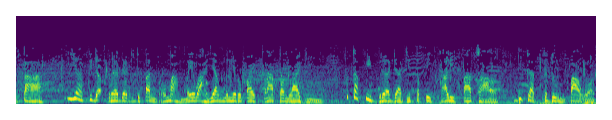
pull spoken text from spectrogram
Ternyata ia tidak berada di depan rumah mewah yang menyerupai keraton lagi, tetapi berada di tepi kali pacal dekat gedung pawon.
